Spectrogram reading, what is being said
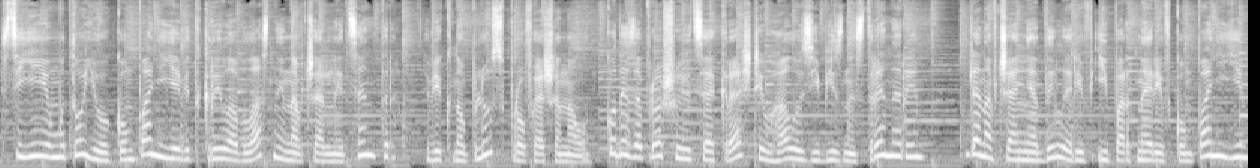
З цією метою компанія відкрила власний навчальний центр Вікно Плюс Професіонал, куди запрошуються кращі в галузі бізнес-тренери для навчання дилерів і партнерів компанії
